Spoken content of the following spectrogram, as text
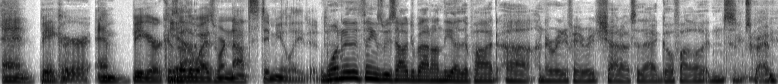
and bigger and bigger because Yeah. otherwise we're not stimulated. One of the things we talked about on the other pod, uh, underrated favorite, shout out to that, go follow it and subscribe,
